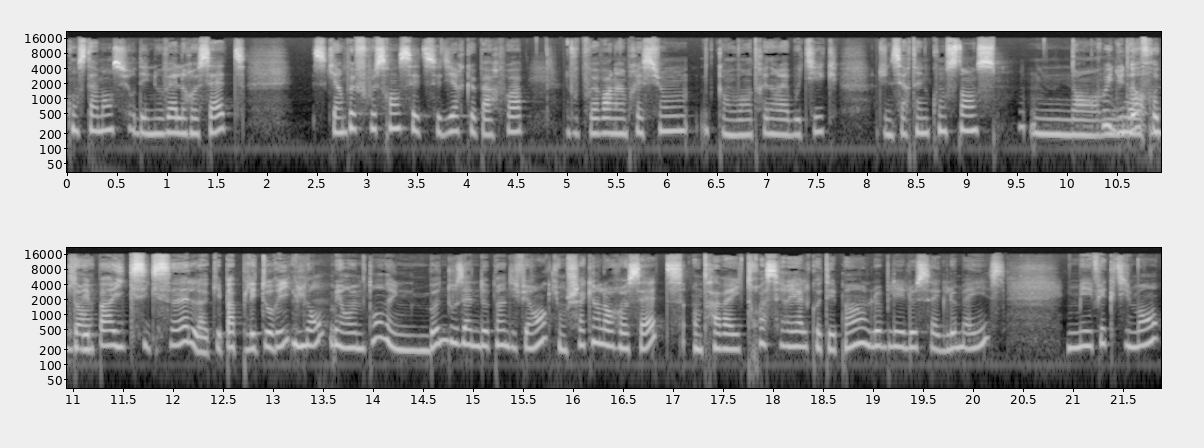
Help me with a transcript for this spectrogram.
constamment sur des nouvelles recettes ce qui est un peu frustrant, c'est de se dire que parfois, vous pouvez avoir l'impression, quand vous entrez dans la boutique, d'une certaine constance. Dans, oui, d'une offre qui n'est pas XXL, qui n'est pas pléthorique. Non, mais en même temps, on a une bonne douzaine de pains différents qui ont chacun leur recette. On travaille trois céréales côté pain, le blé, le seigle, le maïs. Mais effectivement,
